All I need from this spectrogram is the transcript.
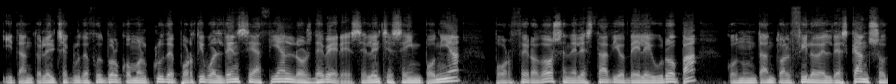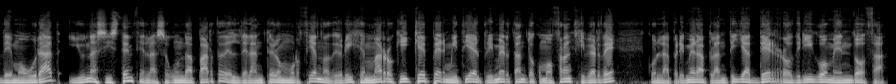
y tanto el Elche Club de Fútbol como el Club Deportivo Eldense hacían los deberes. El Elche se imponía por 0-2 en el estadio del Europa, con un tanto al filo del descanso de Mourad y una asistencia en la segunda parte del delantero murciano de origen marroquí que permitía el primer tanto como franjiverde con la primera plantilla de Rodrigo Mendoza.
